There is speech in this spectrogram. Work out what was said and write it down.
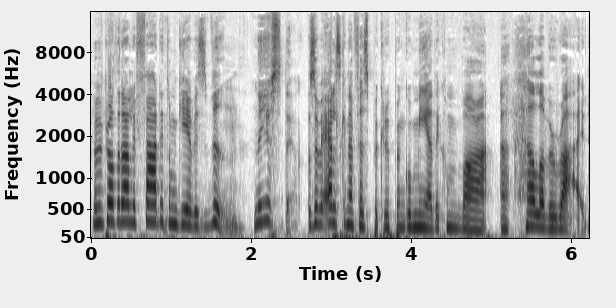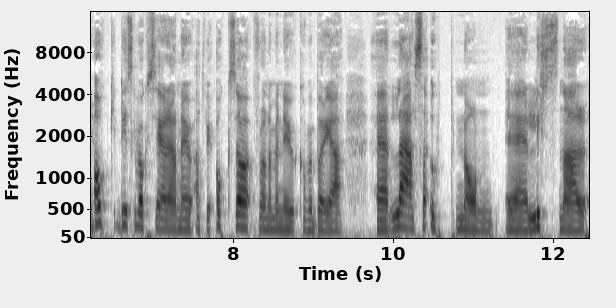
Men vi pratade aldrig färdigt om GVs vin. Nej just det. Och så vi älskar den här Facebookgruppen, gå med, det kommer vara a hell of a ride. Och det ska vi också säga nu att vi också från och med nu kommer börja eh, läsa upp någon eh, lyssnar,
